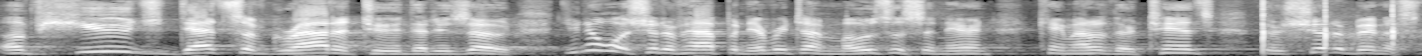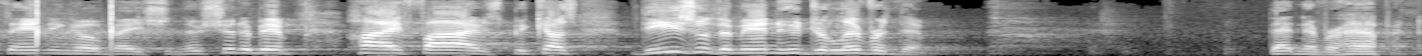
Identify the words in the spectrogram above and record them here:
of huge debts of gratitude that is owed. Do you know what should have happened every time Moses and Aaron came out of their tents? There should have been a standing ovation. There should have been high fives because these were the men who delivered them. That never happened.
